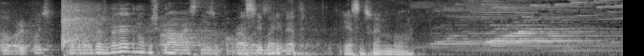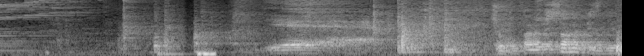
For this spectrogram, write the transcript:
Добрый путь. Добрый, Даже какая кнопочка? Правая снизу, по-моему. Спасибо, ребят. Интересно с вами было. Что, полтора часа на пизде?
